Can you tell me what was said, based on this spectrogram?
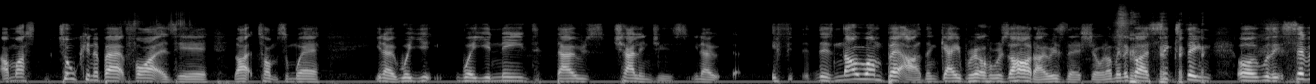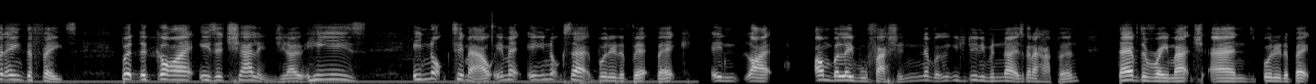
I must talking about fighters here like Thompson, where you know where you where you need those challenges. You know, if there's no one better than Gabriel Rosado, is there, Sean? I mean, the guy has 16 or was it 17 defeats, but the guy is a challenge. You know, he is he knocked him out. He, met, he knocks out Bully the bit Bek in like unbelievable fashion. Never, you didn't even know it's going to happen. They have the rematch, and Bully the Bek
